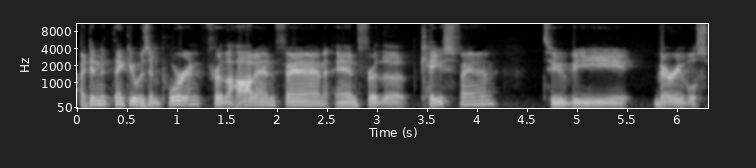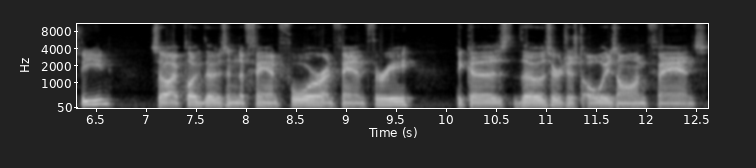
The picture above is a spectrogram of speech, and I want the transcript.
I didn't think it was important for the hot end fan and for the case fan to be variable speed. So I plugged those into fan 4 and fan 3 because those are just always on fans.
